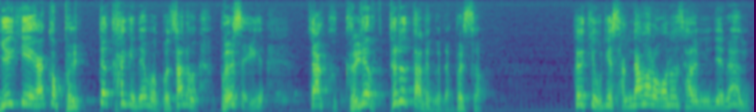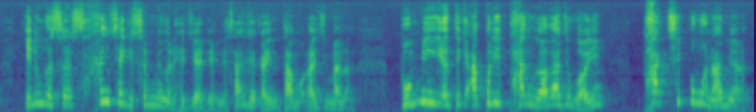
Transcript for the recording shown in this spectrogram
여기에 갖고 벌떡하게 되면 그 사람은 벌써 이게 자 걸려 들었다는 거다 벌써. 그렇게 우리 상담하러 오는 사람인데는 이런 것을 상세하게 설명을 해줘야 돼요. 상세까지는 다 못하지만은 분명히 어떻게 악플이 탁 나와가지고 탁 치뽕을 하면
